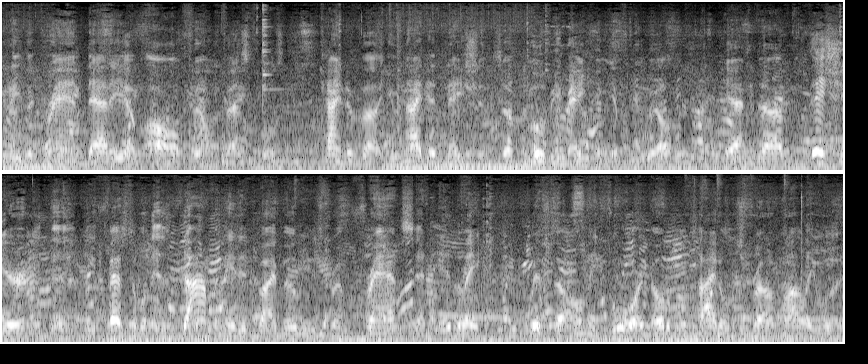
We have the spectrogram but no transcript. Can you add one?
really the granddaddy of all film festivals, kind of uh, United Nations of movie making, if you will. And uh, this year, the, the, festival is dominated by movies from France and Italy, with only four notable titles from Hollywood.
